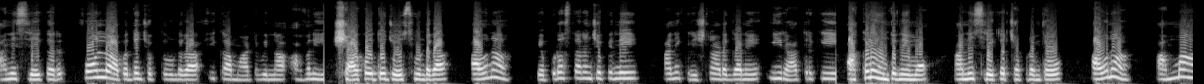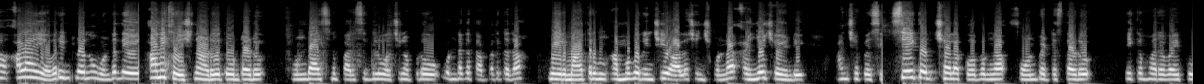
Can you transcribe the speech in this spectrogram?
అని శ్రీకర్ ఫోన్లో అబద్ధం చెప్తూ ఉండగా ఇక ఆ మాట విన్న అవని షాక్ అవుతూ చూస్తూ ఉండగా అవునా? ఎప్పుడొస్తానని చెప్పింది? అని కృష్ణ అడగగానే ఈ రాత్రికి అక్కడే ఉంటుందేమో అని శ్రీకర్ చెప్పడంతో అవునా? అమ్మ అలా ఎవరింట్లోనూ ఉండదే అని కృష్ణ అడుగుతూ ఉంటాడు. ఉండాల్సిన పరిస్థితులు వచ్చినప్పుడు ఉండక తప్పదు కదా? మీరు మాత్రం అమ్మ గురించి ఆలోచించకుండా ఎంజాయ్ చేయండి అని చెప్పేసి శేఖర్ చాలా కోపంగా ఫోన్ పెట్టేస్తాడు. ఇక మరోవైపు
